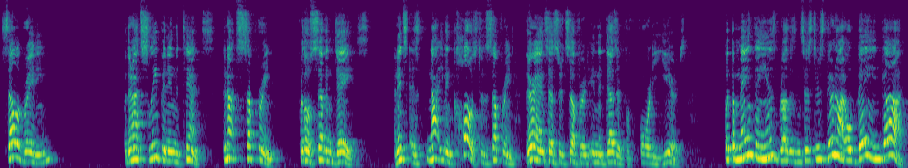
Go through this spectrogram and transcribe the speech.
celebrating, but they're not sleeping in the tents. They're not suffering for those seven days. And it's not even close to the suffering their ancestors suffered in the desert for 40 years. But the main thing is, brothers and sisters, they're not obeying God.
